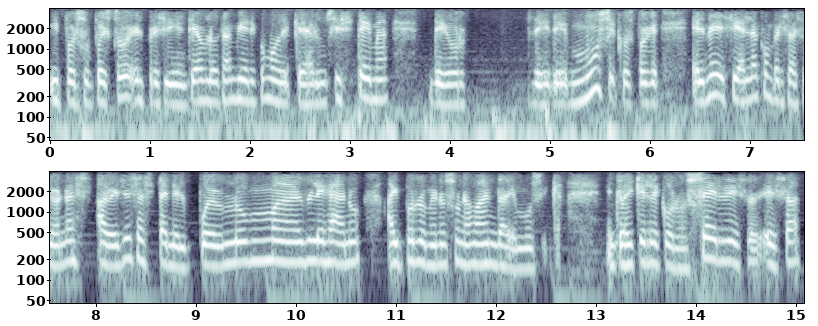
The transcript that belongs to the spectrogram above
Y por supuesto el presidente habló también como de crear un sistema de or- de, de músicos, porque él me decía en la conversación, a veces hasta en el pueblo más lejano hay por lo menos una banda de música. Entonces hay que reconocer eso, esa,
